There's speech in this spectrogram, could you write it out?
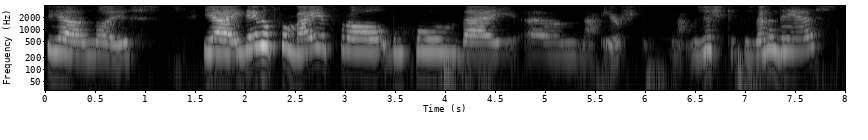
Ja, nice. Ja, ik denk dat voor mij het vooral begon bij, ehm, nou eerst, nou, mijn zusje kreeg dus wel een DS.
